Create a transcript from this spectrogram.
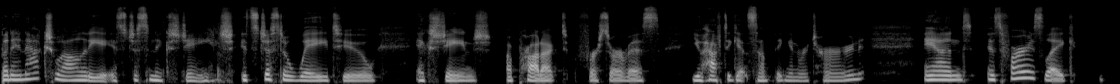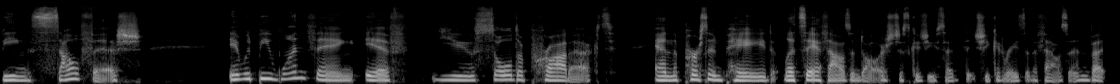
But in actuality, it's just an exchange. It's just a way to exchange a product for service. You have to get something in return. And as far as like being selfish, it would be one thing if you sold a product and the person paid let's say a thousand dollars just because you said that she could raise it a thousand but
